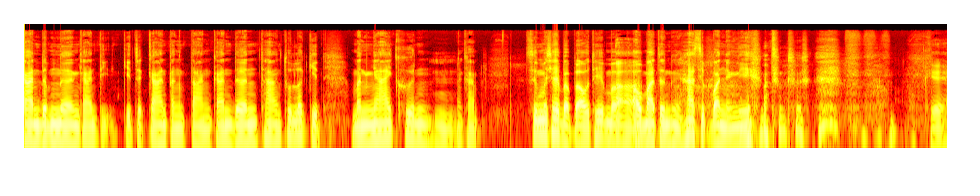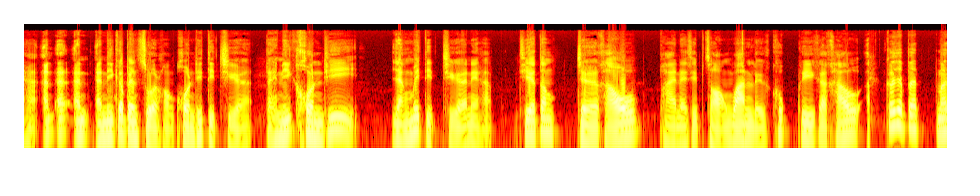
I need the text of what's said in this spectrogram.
การดำเนินการกิจการต่างๆ การเดินทางธุรกิจมันง่ายขึ้นอืมนะครับซึ่งไม่ใช่แบบเราที่มาอ่าเอามาจนถึง 50 วันอย่างนี้ โอเคฮะอันอันอันอันนี้ก็เป็นส่วนของคนที่ติดเชื้อ แต่ทีนี้คนที่ยังไม่ติดเชื้อเนี่ยครับที่จะต้องเจอเขา ภายใน 12 วัน หรือคุกคลีกับเขา ก็จะมา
